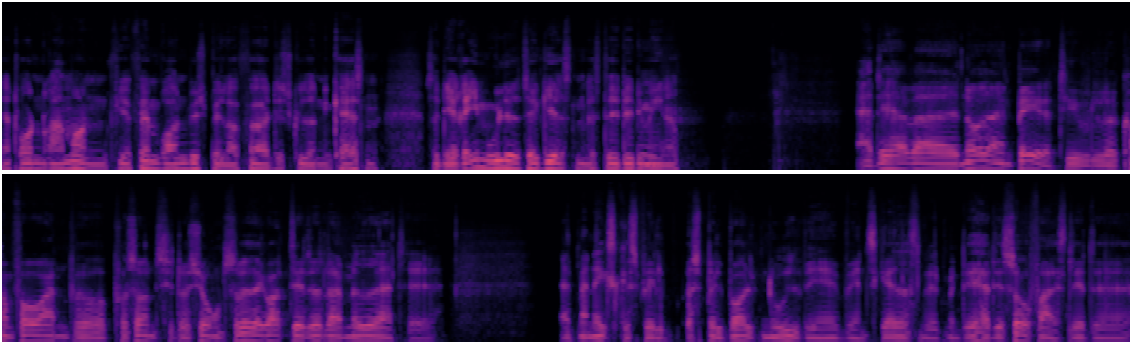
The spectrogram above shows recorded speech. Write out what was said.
jeg tror den rammer en 4-5 Brøndby-spillere, før de skyder den i kassen. Så det er rig mulighed til at give os den, hvis det er det, de mm. mener. Ja, det har været noget af en bed, at de vil komme foran på, på sådan en situation. Så ved jeg godt, det er det der med, at, øh, at man ikke skal spille, spille bolden ud ved, ved en skade sådan lidt. Men det her, det så faktisk lidt, øh,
